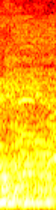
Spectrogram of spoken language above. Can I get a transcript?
Hey!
